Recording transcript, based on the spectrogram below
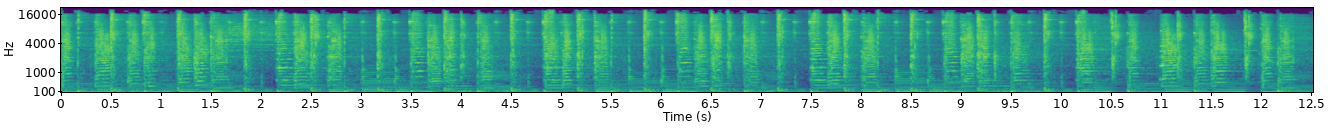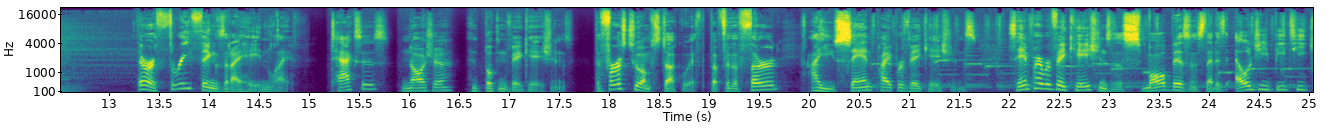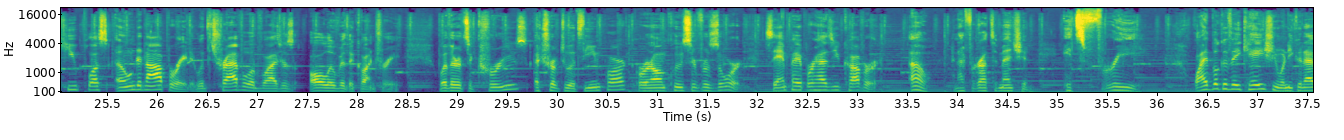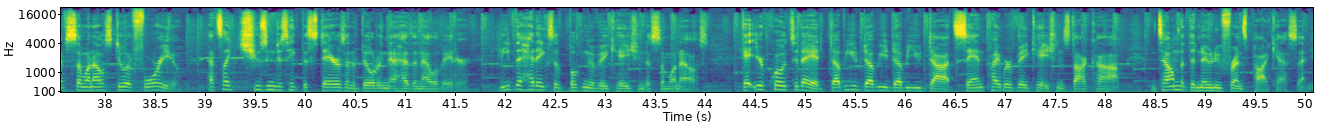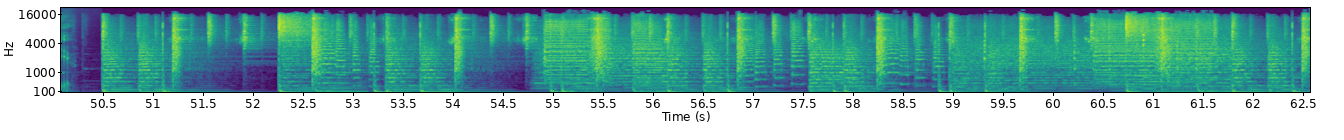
There are three things that I hate in life taxes, nausea, and booking vacations. The first two I'm stuck with, but for the third, I use Sandpiper Vacations. Sandpiper Vacations is a small business that is LGBTQ plus owned and operated with travel advisors all over the country. Whether it's a cruise, a trip to a theme park, or an all-inclusive resort, Sandpiper has you covered. Oh, and I forgot to mention, it's free. Why book a vacation when you can have someone else do it for you? That's like choosing to take the stairs in a building that has an elevator. Leave the headaches of booking a vacation to someone else. Get your quote today at www.sandpipervacations.com and tell them that the No New Friends podcast sent you.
